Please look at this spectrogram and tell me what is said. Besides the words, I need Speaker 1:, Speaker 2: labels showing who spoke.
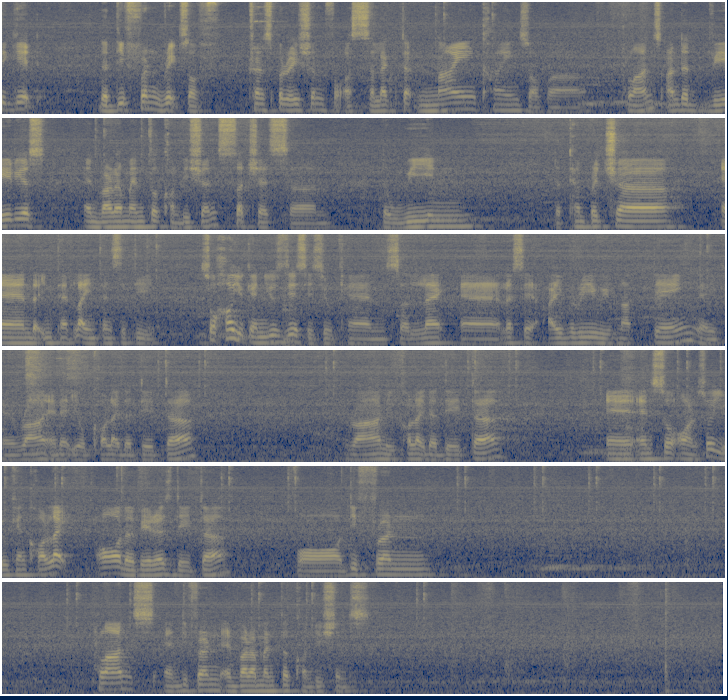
Speaker 1: investigate the different rates of transpiration for a selected nine kinds of uh, plants under various environmental conditions such as um, the wind the temperature and the inten~ light intensity. So how you can use this is you can select uh let's say ivory with nothing then you can run and then you'll collect the data. Run you collect the data and and so on. So you can collect all the various data for different plants and different environmental conditions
